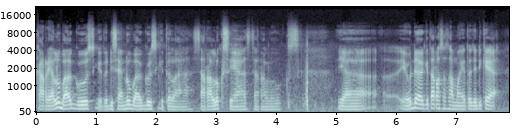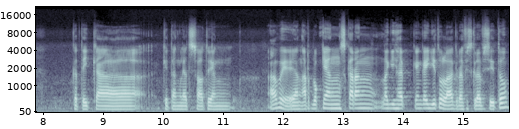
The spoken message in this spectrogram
karya lu bagus gitu desain lu bagus gitu lah. Secara looks ya secara looks. Ya ya udah kita rasa sama itu. Jadi kayak ketika kita ngeliat sesuatu yang apa ya yang artwork yang sekarang lagi hype yang kayak gitulah grafis-grafis itu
